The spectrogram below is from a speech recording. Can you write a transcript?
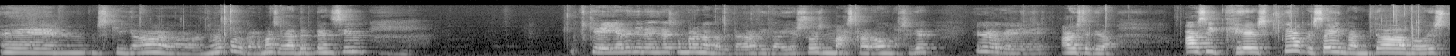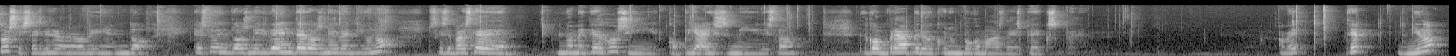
Eh, es que ya no me puedo tocar más. El Apple Pencil. Que ya te tendrías que comprar una tableta gráfica y eso es más caro aún, así que yo creo que ahí se queda. Así que espero que os haya encantado esto, si estáis viendo, esto en 2020-2021, pues que sepáis que no me quejo si copiáis mi lista de compra, pero con un poco más de specs. ¿Ok? ¿Sí? ¿Entendido?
